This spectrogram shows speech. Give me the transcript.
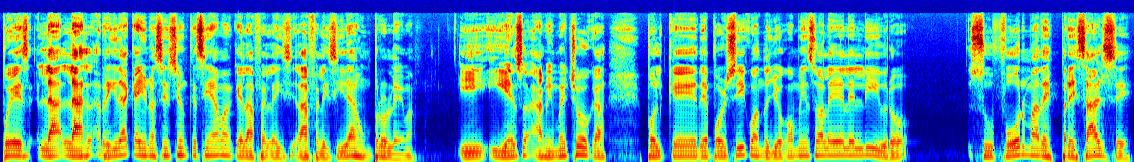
Pues la, la realidad que hay una sección que se llama que la, la felicidad es un problema. Y, y eso a mí me choca porque de por sí cuando yo comienzo a leer el libro, su forma de expresarse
